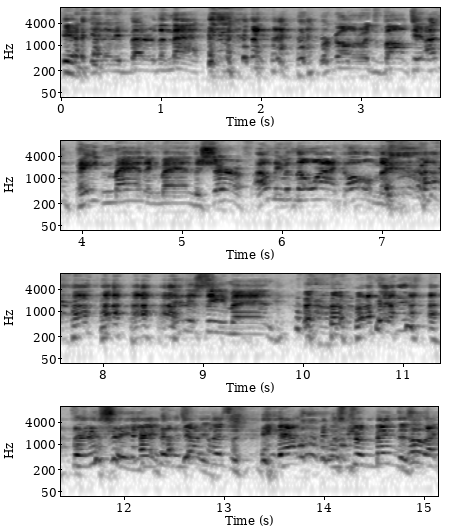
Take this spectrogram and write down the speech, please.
Yeah. Get any better than that? We're going with the volunteer. I'm Peyton Manning, man, the sheriff. I don't even know why I call him that. Tennessee, man. Tennessee. Hey, I'm telling you, listen, that was tremendous. It's like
